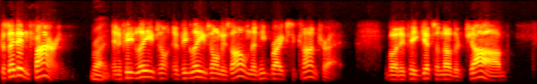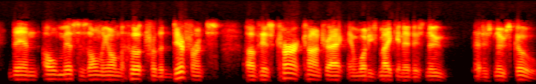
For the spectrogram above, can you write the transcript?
because they didn't fire him. Right. And if he leaves on if he leaves on his own, then he breaks the contract. But if he gets another job, then Ole Miss is only on the hook for the difference of his current contract and what he's making at his new at his new school.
